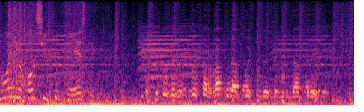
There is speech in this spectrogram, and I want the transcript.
No hay mejor sitio que este. Equipos de respuesta rápida al puesto de seguridad 13.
